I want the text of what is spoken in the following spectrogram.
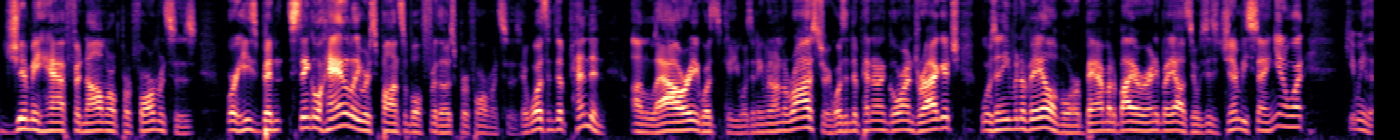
Jimmy have phenomenal performances where he's been single-handedly responsible for those performances. It wasn't dependent on Lowry. Was, he wasn't even on the roster. It wasn't dependent on Goran Dragic, who wasn't even available, or Bam Adebayo or anybody else. It was just Jimmy saying, you know what, give me the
